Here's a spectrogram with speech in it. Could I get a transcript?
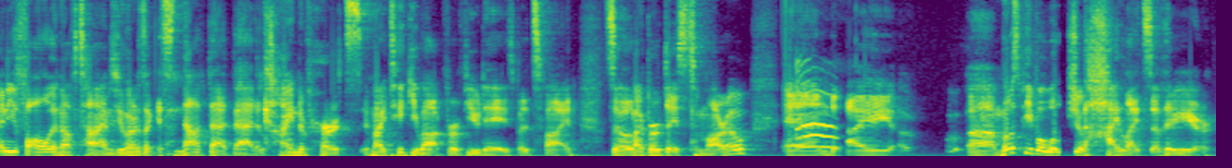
And you fall enough times, you learn it's like it's not that bad. It kind of hurts. It might take you out for a few days, but it's fine. So my birthday is tomorrow, and ah. I uh, most people will show the highlights of their year.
